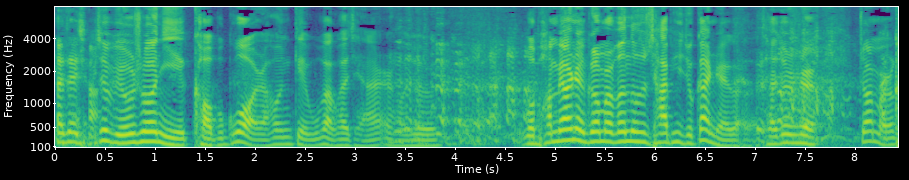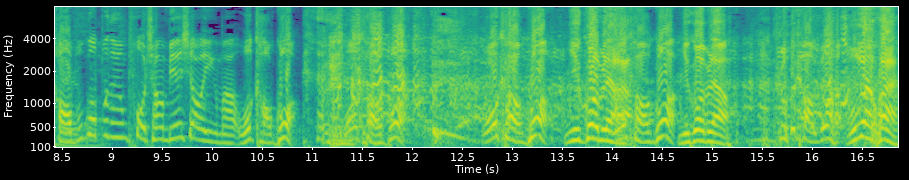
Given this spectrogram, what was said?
还在场，就比如说你考不过，然后你给五百块钱，然后就 我旁边那哥们儿 Windows XP 就干这个，他就是专门考不过不能用破唱边效应吗？我考过，我考过，我考过，你过不了我，考过，你过不了，我考过，五百块，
